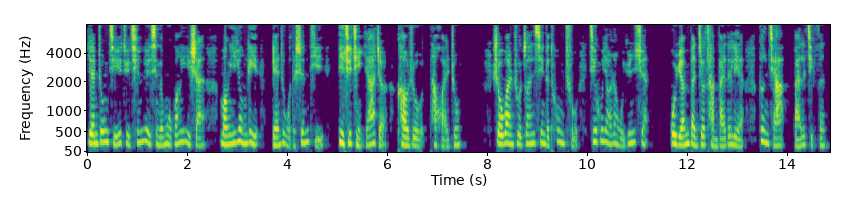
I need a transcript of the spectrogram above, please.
眼中极具侵略性的目光一闪，猛一用力，连着我的身体一起紧压着，靠入他怀中，手腕处钻心的痛楚几乎要让我晕眩，我原本就惨白的脸更加白了几分。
